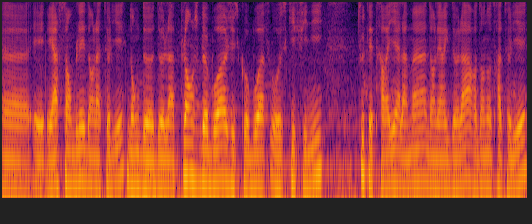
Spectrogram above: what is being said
euh, et, assemblées dans l'atelier. Donc de, la planche de bois jusqu'au bois au ski fini, tout est travaillé à la main dans les règles de l'art dans notre atelier.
